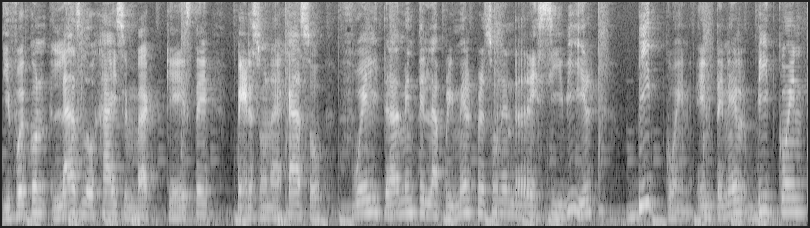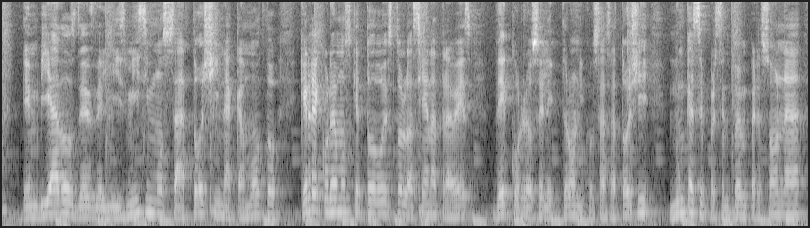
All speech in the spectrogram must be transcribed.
Y fue con Laszlo Heisenberg que este personajazo fue literalmente la primera persona en recibir Bitcoin, en tener Bitcoin enviados desde el mismísimo Satoshi Nakamoto, que recordemos que todo esto lo hacían a través de correos electrónicos. O sea, Satoshi nunca se presentó en persona,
